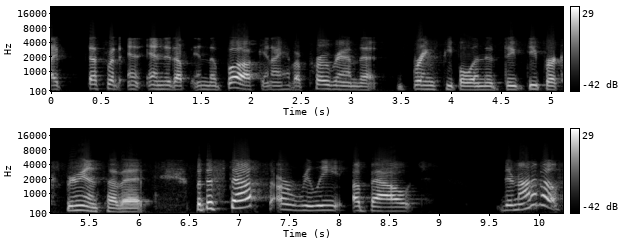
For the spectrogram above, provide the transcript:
I that's what ended up in the book. And I have a program that brings people in a deep, deeper experience of it. But the steps are really about they're not about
